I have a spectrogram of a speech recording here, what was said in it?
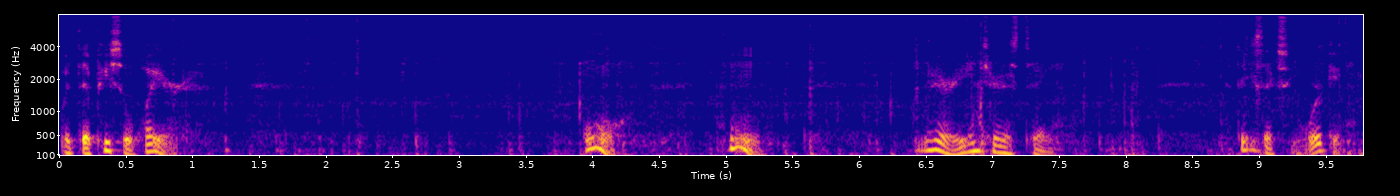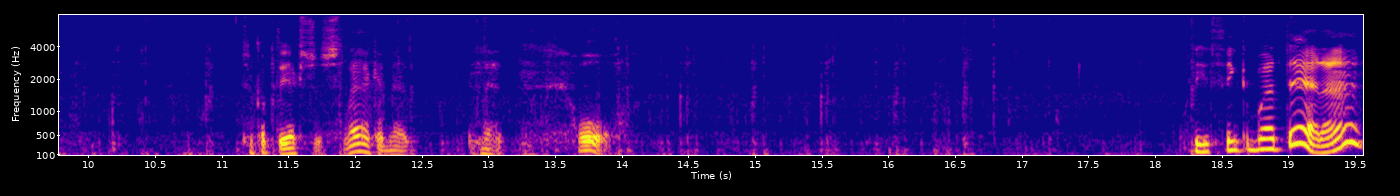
with that piece of wire. Oh, hmm. Very interesting. I think it's actually working. Took up the extra slack in that in that hole. What do you think about that, huh?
